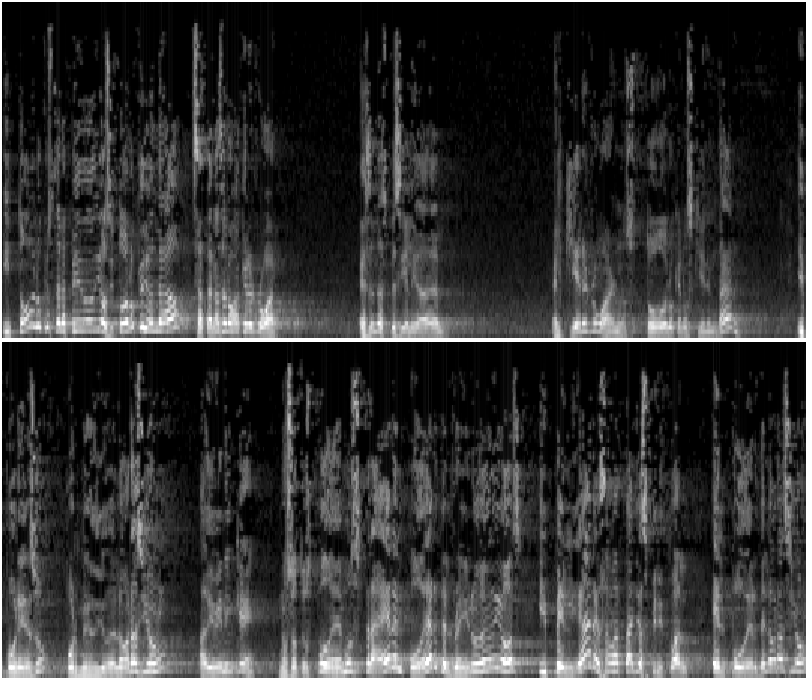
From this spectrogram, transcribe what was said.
Y todo lo que usted le ha pedido a Dios y todo lo que Dios le ha dado, Satanás se lo va a querer robar. Esa es la especialidad de Él. Él quiere robarnos todo lo que nos quieren dar. Y por eso, por medio de la oración, adivinen qué, nosotros podemos traer el poder del reino de Dios y pelear esa batalla espiritual el poder de la oración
